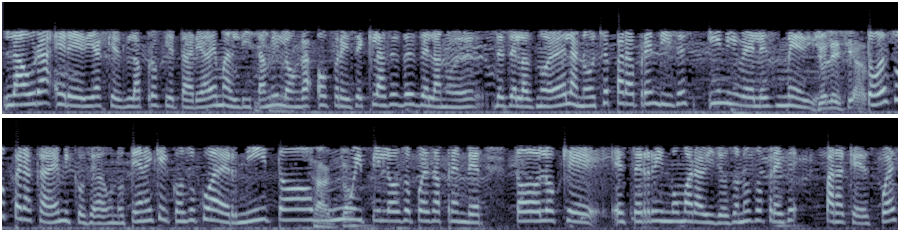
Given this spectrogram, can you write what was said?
Laura Heredia, que es la propietaria de Maldita. Milonga, ofrece clases desde, la nueve, desde las 9 de la noche para aprendices y niveles medios. Yo le decía- Todo es súper académico, o sea, uno tiene que ir con su cuadernito, Exacto. muy piloso, puedes aprender todo lo que este ritmo maravilloso nos ofrece para que después,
